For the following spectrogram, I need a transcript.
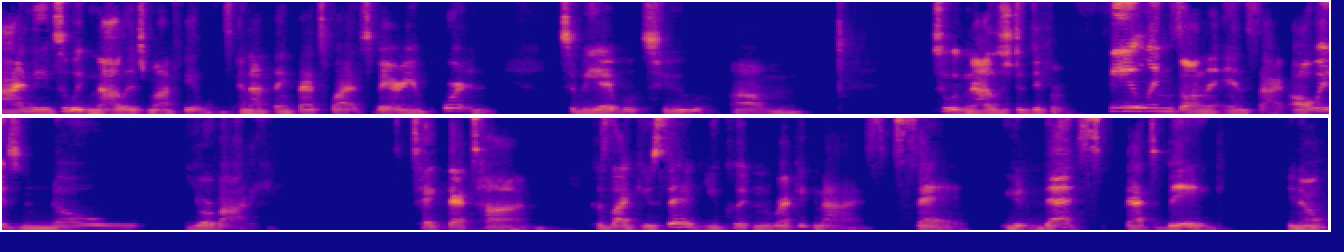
I need to acknowledge my feelings. And I think that's why it's very important to be able to um to acknowledge the different feelings on the inside. Always know your body. Take that time. Because like you said, you couldn't recognize sad. You that's that's big, you know.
